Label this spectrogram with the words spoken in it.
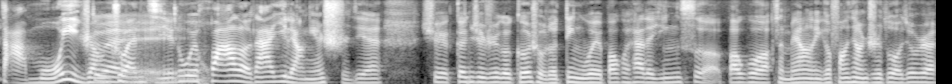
打磨一张专辑，都会花了大家一两年时间。去根据这个歌手的定位，包括他的音色，包括怎么样的一个方向制作，就是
